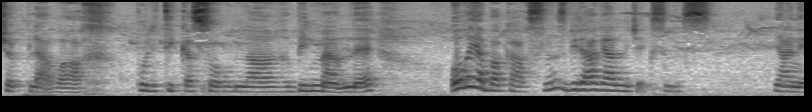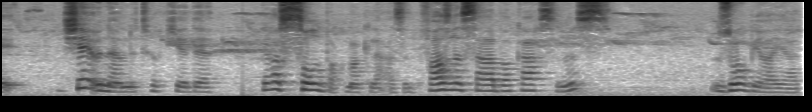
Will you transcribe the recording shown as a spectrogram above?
çöpler var, politika sorunlar, bilmem ne. Oraya bakarsınız bir daha gelmeyeceksiniz. Yani şey önemli Türkiye'de biraz sol bakmak lazım. Fazla sağa bakarsınız zor bir hayat.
